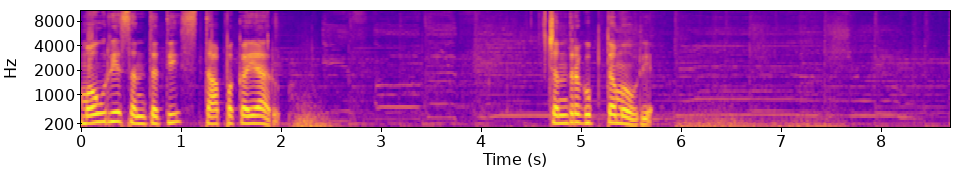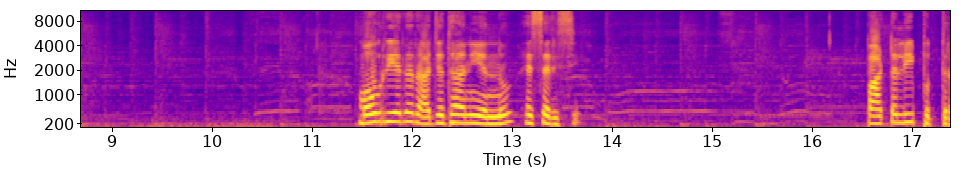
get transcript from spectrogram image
ಮೌರ್ಯ ಸಂತತಿ ಸ್ಥಾಪಕ ಯಾರು? ಚಂದ್ರಗುಪ್ತ ಮೌರ್ಯ. ಮೌರ್ಯರ ರಾಜಧಾನಿಯನ್ನು ಹೆಸರಿಸಿ. ಪಾಟಲಿಪುತ್ರ.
